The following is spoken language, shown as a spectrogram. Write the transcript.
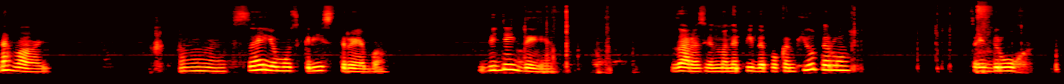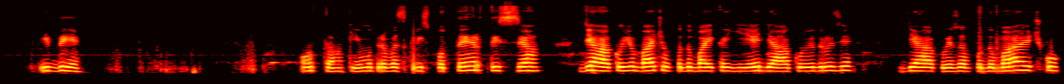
Давай. Все йому скрізь треба. Відійди. Зараз він мене піде по комп'ютеру. Цей друг. Іди. Отак. Йому треба скрізь потертися. Дякую, бачу, вподобайка є. Дякую, друзі. Дякую за вподобаєчку.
